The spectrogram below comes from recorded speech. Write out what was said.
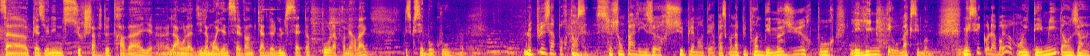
Ça a occasionné une surcharge de travail. Euh, là, on l'a dit, la moyenne, c'est 24,7 heures pour la première vague. Est-ce que c'est beaucoup? Le plus important, ce ne sont pas les heures supplémentaires, parce qu'on a pu prendre des mesures pour les limiter au maximum. Mais ces collaborateurs ont été mis dans un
